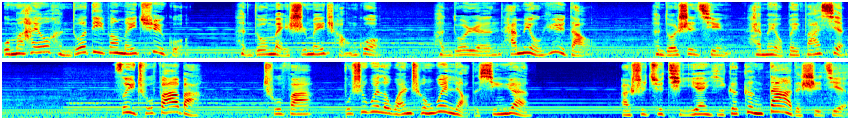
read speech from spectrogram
我们还有很多地方没去过，很多美食没尝过，很多人还没有遇到，很多事情还没有被发现。所以出发吧，出发不是为了完成未了的心愿，而是去体验一个更大的世界。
